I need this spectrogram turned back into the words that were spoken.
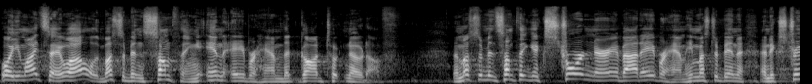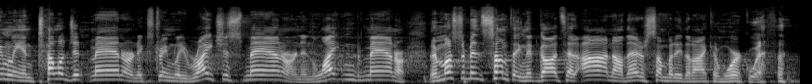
Well, you might say, well, it must have been something in Abraham that God took note of. There must have been something extraordinary about Abraham. He must have been an extremely intelligent man, or an extremely righteous man, or an enlightened man, or there must have been something that God said, ah, now there's somebody that I can work with.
